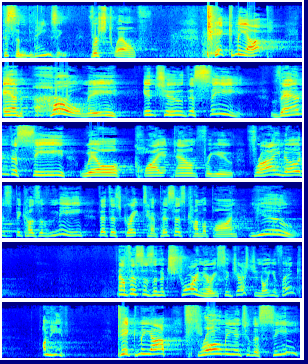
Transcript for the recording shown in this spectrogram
this is amazing. Verse 12 Pick me up and hurl me into the sea. Then the sea will quiet down for you. For I know it is because of me that this great tempest has come upon you. Now, this is an extraordinary suggestion, don't you think? I mean, pick me up, throw me into the sea?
